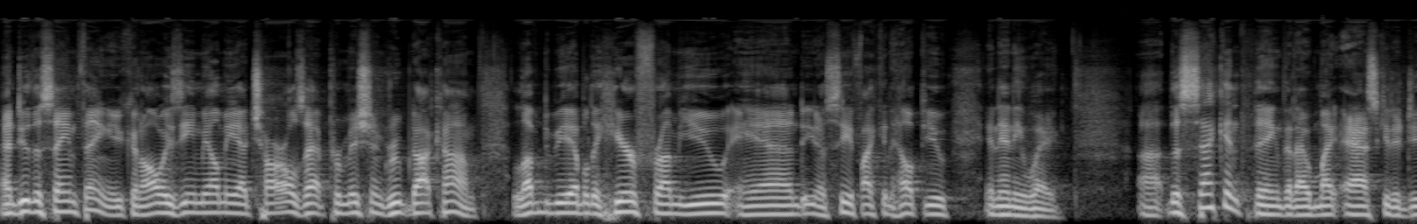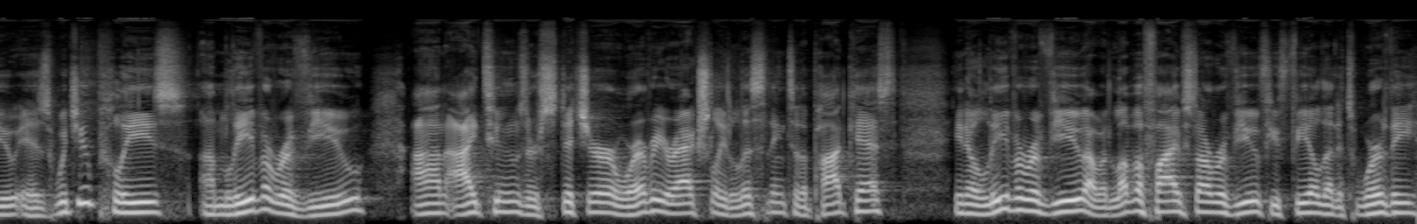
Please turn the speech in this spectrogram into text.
and do the same thing. You can always email me at charles at permissiongroup.com. Love to be able to hear from you and you know see if I can help you in any way. Uh, the second thing that I might ask you to do is would you please um, leave a review on iTunes or Stitcher or wherever you're actually listening to the podcast? You know, leave a review. I would love a five star review if you feel that it's worthy.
